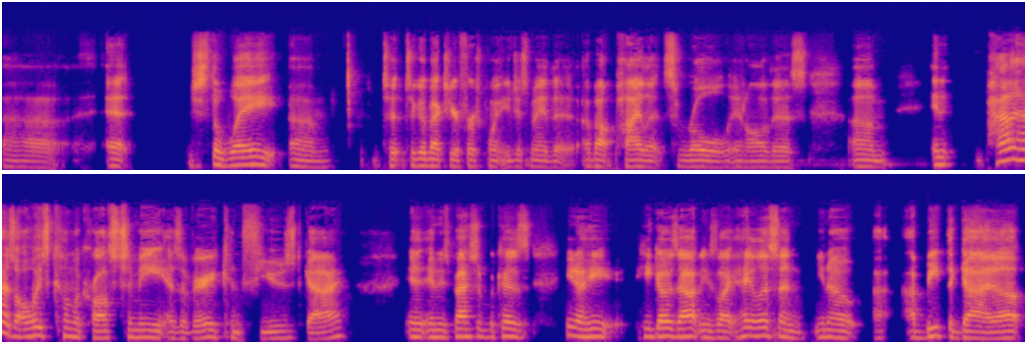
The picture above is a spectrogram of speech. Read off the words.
uh, at just the way, um, to, to go back to your first point you just made about Pilate's role in all of this. Um, and Pilate has always come across to me as a very confused guy in, in his passage because you know he he goes out and he's like, hey, listen, you know, I, I beat the guy up.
